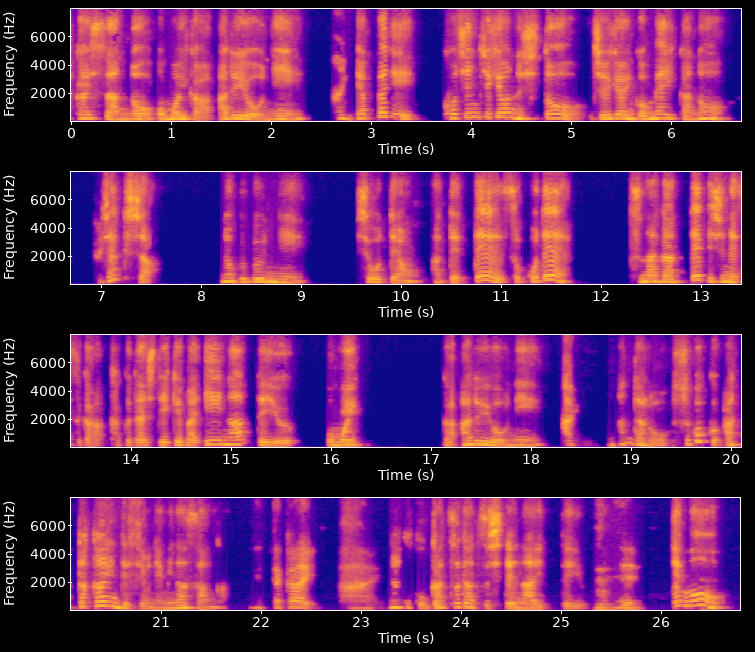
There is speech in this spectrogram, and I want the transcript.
高橋さんの思いがあるように、はい。やっぱり個人事業主と従業員5名以下の弱者の部分に焦点を当てて、そこでつながってビジネスが拡大していけばいいなっていう思いがあるようにはい、なんだろう、すごくあったかいんですよね、皆さんが。めったかい。はい。なんかこうガツガツしてないっていう。うん。ええでも、うん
